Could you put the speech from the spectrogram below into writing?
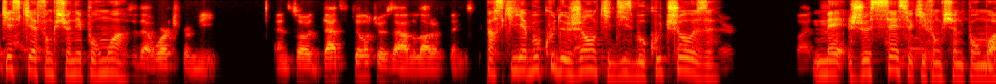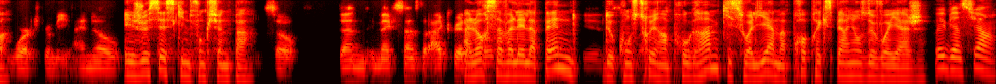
qu'est-ce qui a fonctionné pour moi. Parce qu'il y a beaucoup de gens qui disent beaucoup de choses, mais je sais ce qui fonctionne pour moi et je sais ce qui ne fonctionne pas. Alors ça valait la peine de construire un programme qui soit lié à ma propre expérience de voyage. Oui, bien sûr.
